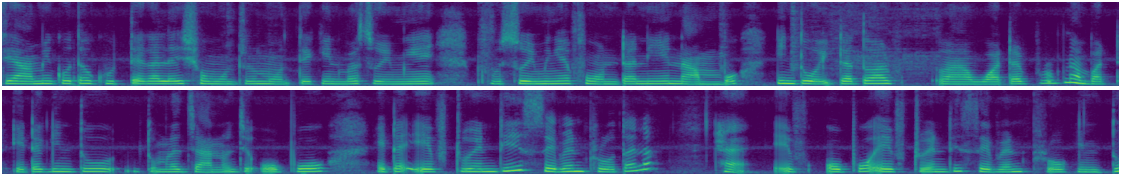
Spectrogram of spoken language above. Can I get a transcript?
যে আমি কোথাও ঘুরতে গেলে সমুদ্রের মধ্যে কিংবা সুইমিংয়ে সুইমিংয়ে ফোনটা নিয়ে নামবো। কিন্তু ওইটা তো আর ওয়াটারপ্রুফ না বাট এটা কিন্তু তোমরা জানো যে ওপো এটা এফ টোয়েন্টি সেভেন প্রো তাই না? হ্যাঁ F Oppo F twenty seven Pro কিন্তু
